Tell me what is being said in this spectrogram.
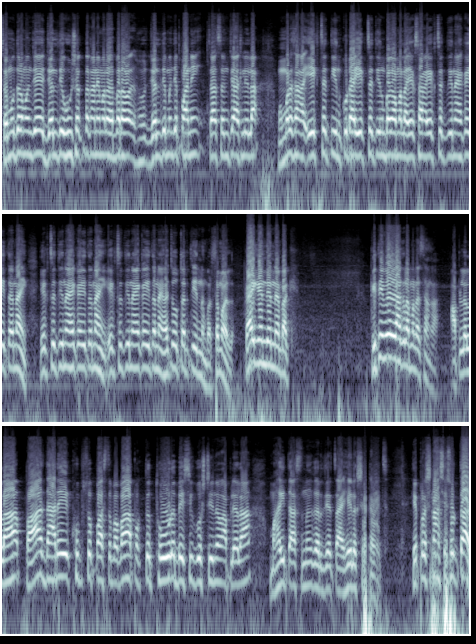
समुद्र म्हणजे जल्दी होऊ शकतं का नाही मला बरं जल्दी म्हणजे पाणीचा संच असलेला. मग मला सांगा एकचं तीन कुठं आहे एकचं तीन बघा मला. एक सांगा एकचं तीन आहे का इथं नाही? एकचं तीन आहे का इथं नाही? एकचं तीन आहे का इथं नाही? ह्याचं उत्तर तीन नंबर. समजलं? काय घेणं देणं नाही बाकी? किती वेळ लागला मला सांगा? आपल्याला पाच धारे खूप सोपं असतं बाबा. फक्त थोडं बेसिक गोष्टीनं आपल्याला माहीत असणं गरजेचं आहे हे लक्षात ठेवायचं. हे प्रश्न असे सुटतात.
